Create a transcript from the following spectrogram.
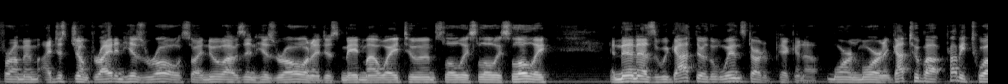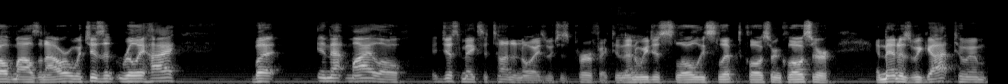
from him, I just jumped right in his row. So I knew I was in his row, and I just made my way to him slowly, slowly, slowly. And then as we got there, the wind started picking up more and more, and it got to about probably 12 miles an hour, which isn't really high, but in that Milo, it just makes a ton of noise, which is perfect. And then we just slowly slipped closer and closer. And then as we got to him,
